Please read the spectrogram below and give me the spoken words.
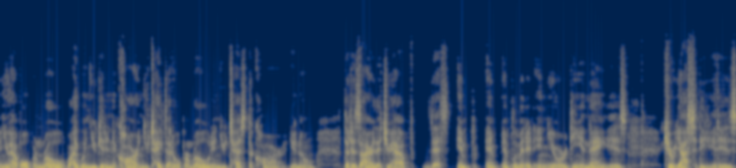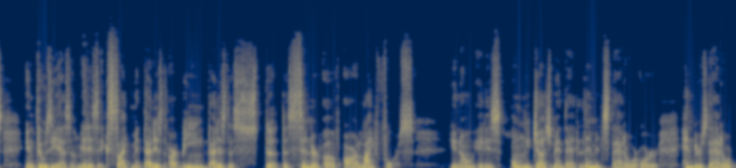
and you have open road, why wouldn't you get in the car and you take that open road and you test the car? You know, the desire that you have that's imp- im- implemented in your DNA is curiosity. It is enthusiasm. It is excitement. That is our being. That is the, the, the center of our life force. You know, it is only judgment that limits that or, or hinders that or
